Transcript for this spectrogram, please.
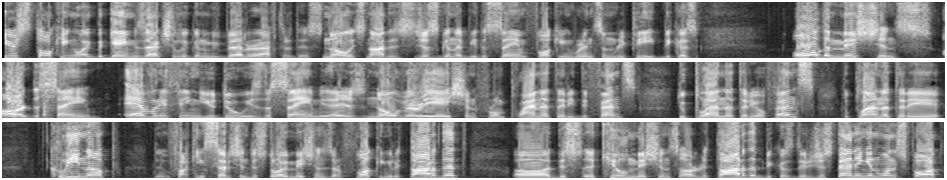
You're talking like the game is actually gonna be better after this. No, it's not. It's just gonna be the same fucking rinse and repeat because all the missions are the same everything you do is the same. There's no variation from planetary defense to planetary offense to planetary cleanup. The fucking search and destroy missions are fucking retarded. Uh, this uh, kill missions are retarded because they're just standing in one spot.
